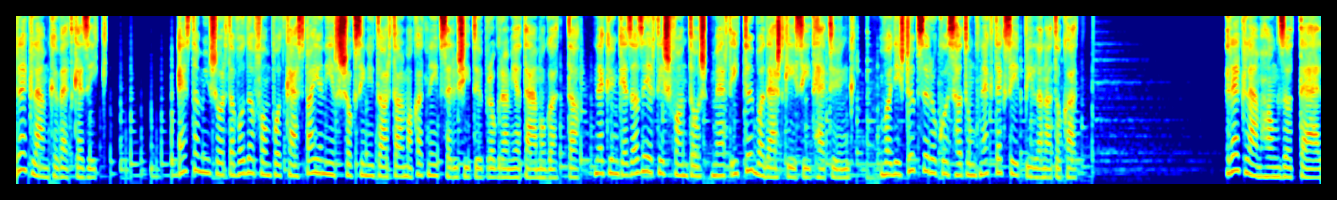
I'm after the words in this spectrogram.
Reklám következik. Ezt a műsort a Vodafone Podcast Pioneer sokszínű tartalmakat népszerűsítő programja támogatta. Nekünk ez azért is fontos, mert így több adást készíthetünk. Vagyis többször okozhatunk nektek szép pillanatokat. Reklám hangzott el.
